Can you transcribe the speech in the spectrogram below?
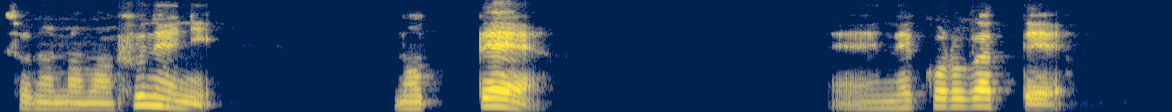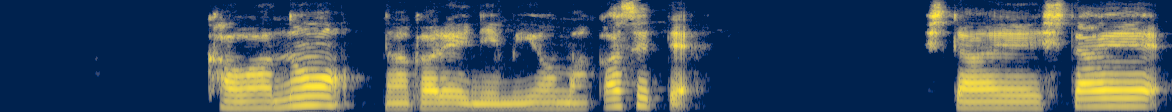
そのまま船に乗って、えー寝転がって、川の流れに身を任せて、下へ下へ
